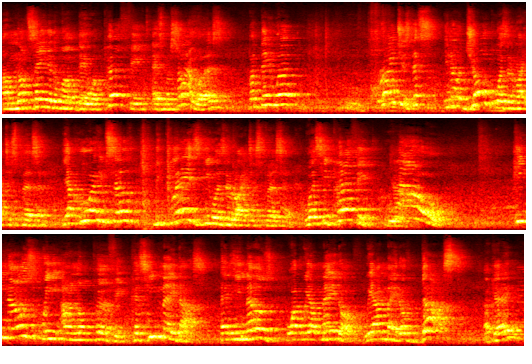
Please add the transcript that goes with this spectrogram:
I'm not saying that they were perfect as Messiah was, but they were righteous. That's you know, Job was a righteous person. Yahuwah himself declares he was a righteous person. Was he perfect? No. He knows we are not perfect because he made us. And he knows what we are made of. We are made of dust. Okay?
